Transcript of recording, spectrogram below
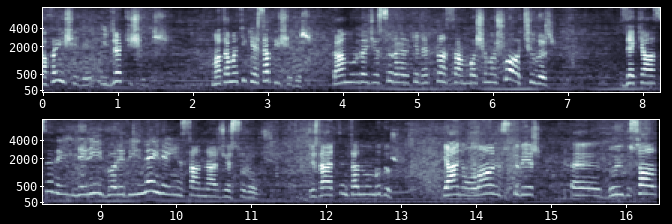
kafa işidir, idrak işidir. Matematik hesap işidir. Ben burada cesur hareket etmezsem başıma şu açılır. Zekası ve ileriyi görebilmeyle insanlar cesur olur. Cesaretin tanımı budur. Yani olağanüstü bir e, duygusal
